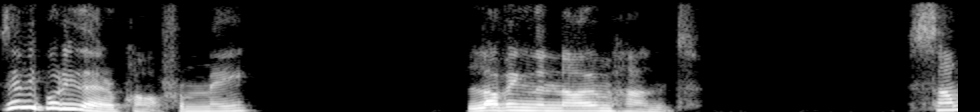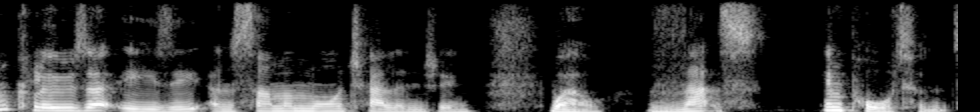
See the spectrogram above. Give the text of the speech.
Is anybody there apart from me? Loving the gnome hunt. Some clues are easy and some are more challenging. Well, that's important.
